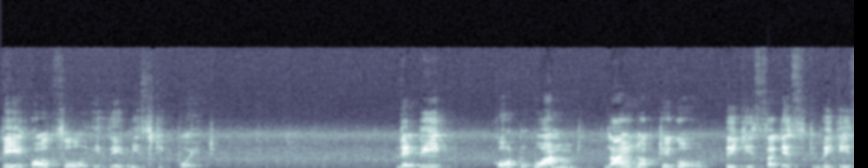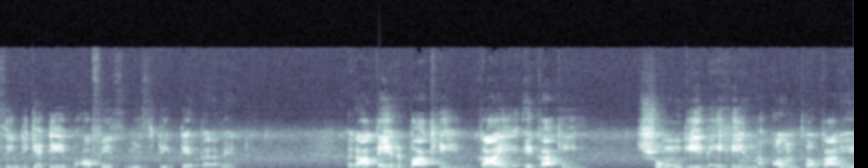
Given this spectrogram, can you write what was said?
Blake also is a mystic poet. Let me quote one line of Tagore which is suggest which is indicative of his mystic temperament. রাতের পাখি গাই একাকী সঙ্গীবিহীন অন্ধকারে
